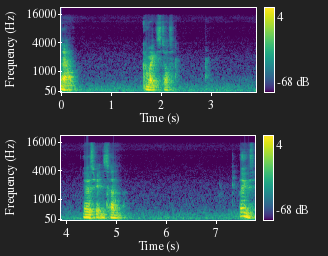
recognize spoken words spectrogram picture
Yeah. Great stuff. Let's get this hand. Move.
